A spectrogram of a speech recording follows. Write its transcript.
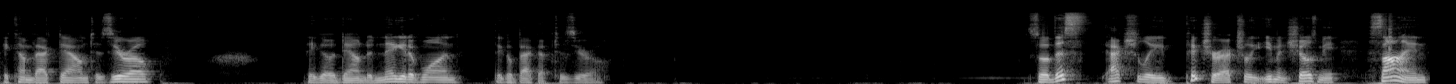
They come back down to 0 they go down to negative 1, they go back up to 0. So this actually picture actually even shows me sine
